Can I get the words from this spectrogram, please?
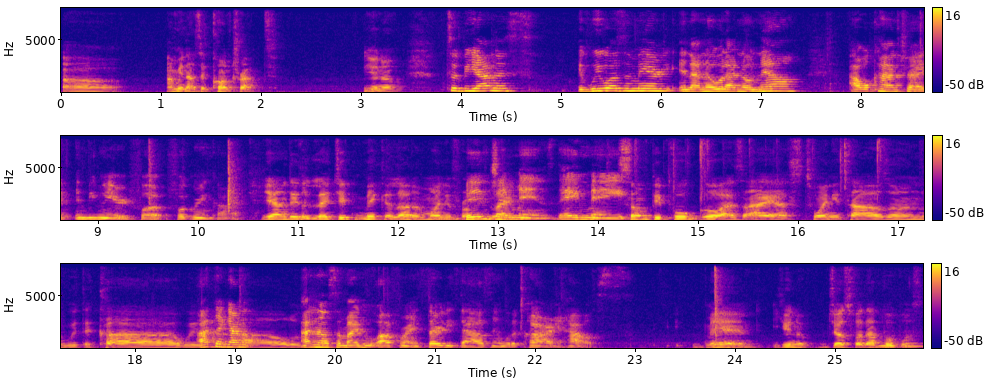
uh I mean as a contract. You know? To be honest, if we wasn't married, and I know what I know now, I will contract and be married for for green card. Yeah, and they legit make a lot of money from it. Like, Benjamins, they made. some people go as high as twenty thousand with a car, with I think a I- house. I know somebody who offering thirty thousand with a car and house. Man, you know, just for that Mhm. purpose.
